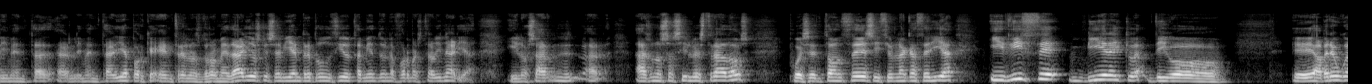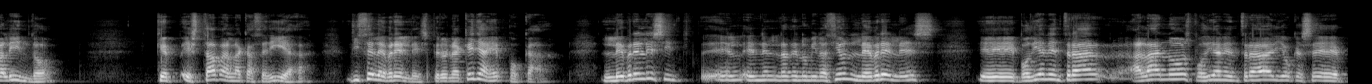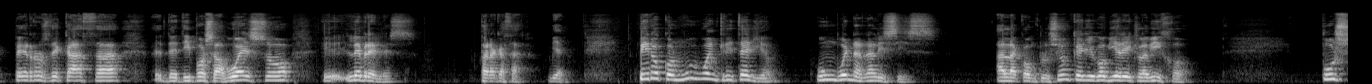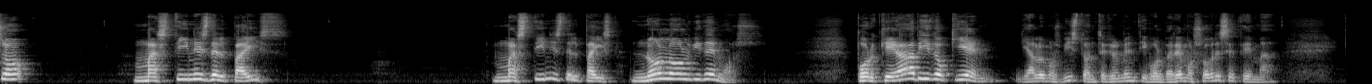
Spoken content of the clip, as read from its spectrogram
alimentaria porque entre los dromedarios que se habían reproducido también de una forma extraordinaria y los asnos asilvestrados, pues entonces hice una cacería y dice Viera y digo eh, Abreu Galindo que estaba en la cacería, dice Lebreles, pero en aquella época Lebreles en la denominación Lebreles eh, podían entrar alanos, podían entrar, yo que sé, perros de caza de tipo sabueso, eh, lebreles, para cazar, bien. Pero con muy buen criterio, un buen análisis, a la conclusión que llegó Viera y Clavijo, puso mastines del país. Mastines del país, no lo olvidemos, porque ha habido quien ya lo hemos visto anteriormente y volveremos sobre ese tema,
